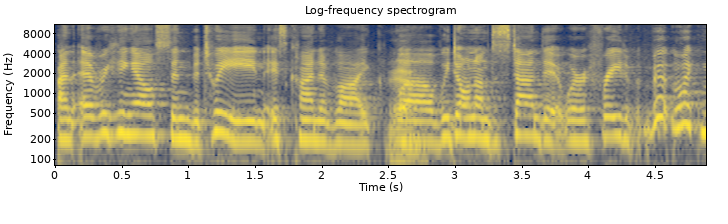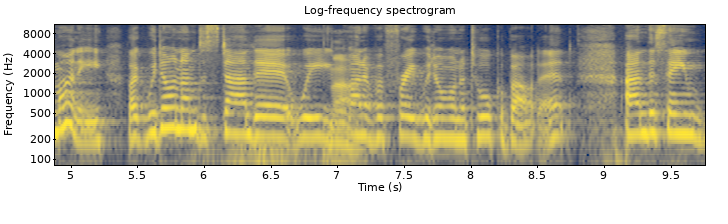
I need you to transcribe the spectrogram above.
And everything else in between is kind of like, yeah. well, we don't understand it. We're afraid of it. But like money, like we don't understand it. We no. kind of afraid. We don't want to talk about it. And the same,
